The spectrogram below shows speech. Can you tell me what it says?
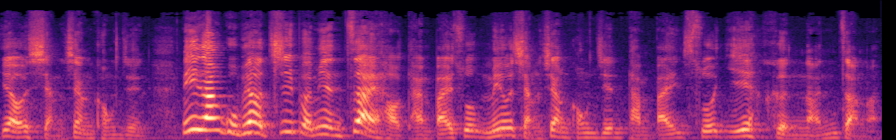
要有想象空间。你一张股票基本面再好，坦白说没有想象空间，坦白说也很难涨啊。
